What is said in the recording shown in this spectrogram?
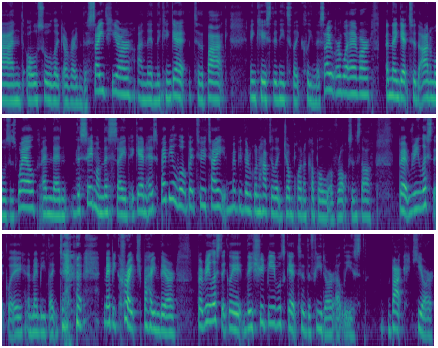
and also like around the side here and then they can get to the back in case they need to like clean this out or whatever and then get to the animals as well. And then the same on this side again it's maybe a little bit too tight. Maybe they're going to have to like jump on a couple of rocks and stuff. But realistically and maybe like maybe crouch behind there but realistically they should be able to get to the feeder at least back here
